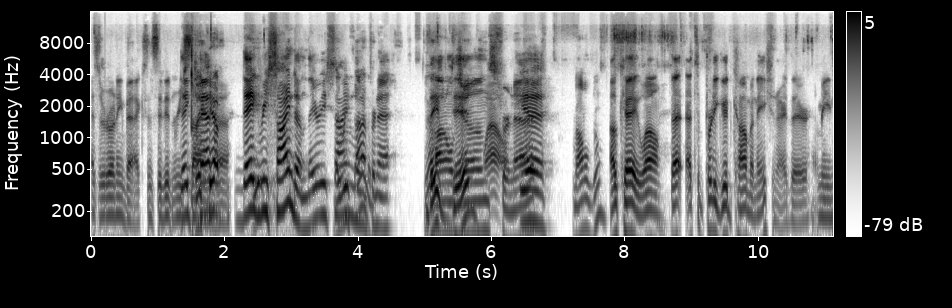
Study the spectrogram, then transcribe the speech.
as a running back since they didn't They resign? kept, uh, they re-signed him. They re-signed re-signed him. Fournette. They Ronald did? Jones, Wow. Fournette. Yeah, Ronald Jones. okay, well that that's a pretty good combination right there. I mean,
